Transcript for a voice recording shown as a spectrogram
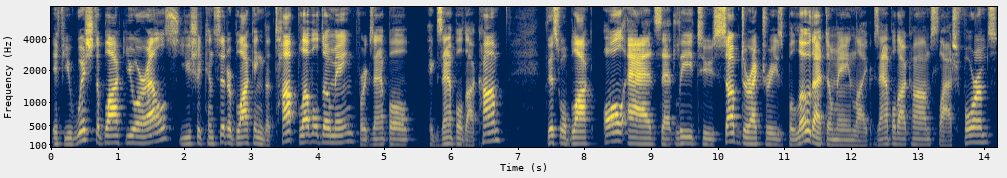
If you wish to block URLs, you should consider blocking the top level domain, for example, example.com. This will block all ads that lead to subdirectories below that domain like example.com slash forums.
